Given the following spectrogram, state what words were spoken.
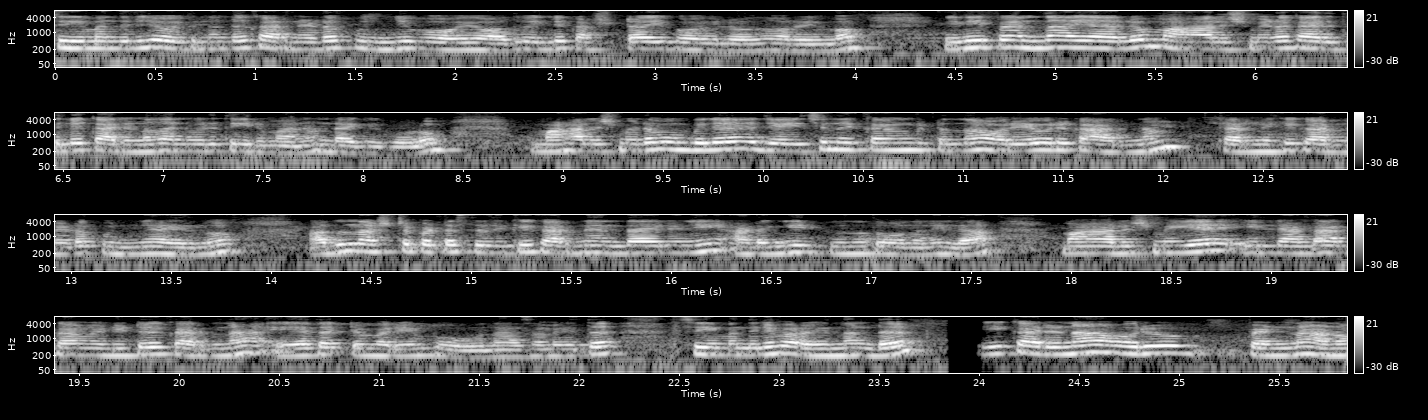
സീമന്തിന് ചോദിക്കുന്നുണ്ട് കരുണയുടെ കുഞ്ഞ് പോയോ? അത് വലിയ കഷ്ടമായി പോയല്ലോ എന്ന് പറയുമ്പം ഇനിയിപ്പോൾ എന്തായാലും മഹാലക്ഷ്മിയുടെ കാര്യത്തിൽ കരുണ തന്നെ ഒരു തീരുമാനം ഉണ്ടാക്കിക്കോളും. മഹാലക്ഷ്മിയുടെ മുമ്പിൽ ജയിച്ചു നിൽക്കാൻ കിട്ടുന്ന ഒരേ ഒരു കാരണം കരുണയ്ക്ക് കരുണയുടെ കുഞ്ഞായിരുന്നു. അത് നഷ്ടപ്പെട്ട സ്ഥിതിക്ക് കരുണ എന്തായാലും ഇനി അടങ്ങിയിരിക്കുമെന്ന് തോന്നണില്ല. മഹാലക്ഷ്മിയെ ഇല്ലാണ്ടാക്കാൻ വേണ്ടിയിട്ട് കരുണ ഏതറ്റം വരെയും പോകുന്നു ആ സമയത്ത് സീമന്തിന് പറയുന്നുണ്ട് ഈ കരുണ ഒരു പെണ്ണാണോ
